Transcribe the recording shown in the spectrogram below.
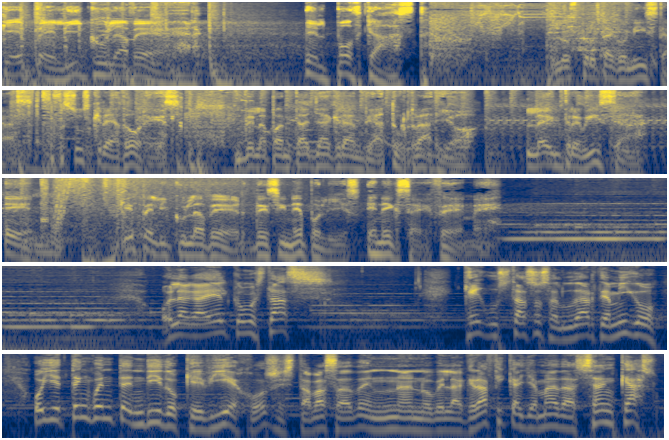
¿Qué película ver? El podcast. Los protagonistas, sus creadores. De la pantalla grande a tu radio. La entrevista en ¿Qué película ver de Cinépolis en Exa FM? Hola Gael, ¿cómo estás? Qué gustazo saludarte, amigo. Oye, tengo entendido que Viejos está basada en una novela gráfica llamada Sandcastle.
